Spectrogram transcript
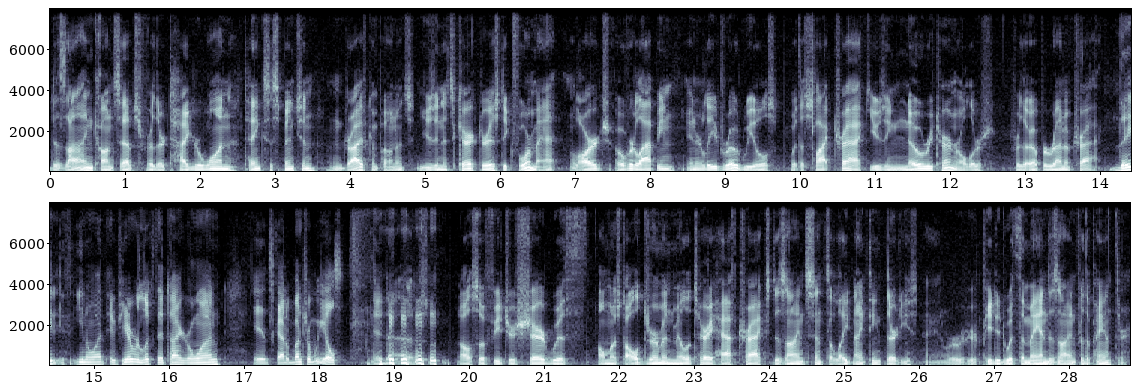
design concepts for their Tiger One tank suspension and drive components using its characteristic format, large overlapping interleaved road wheels with a slack track using no return rollers for the upper run of track. They, you know what? If you ever looked at the Tiger One, it's got a bunch of wheels. It does. it also features shared with almost all German military half tracks designed since the late 1930s and were repeated with the man design for the Panther.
